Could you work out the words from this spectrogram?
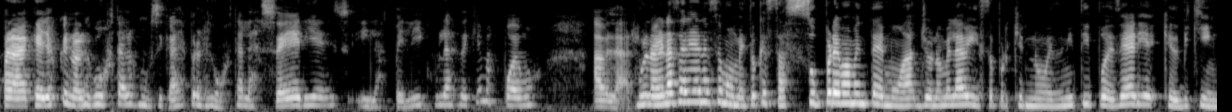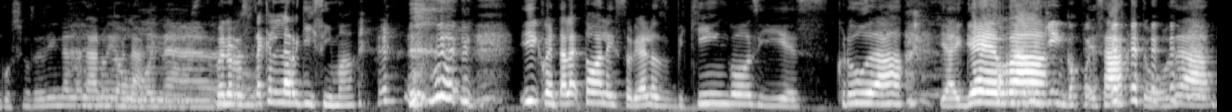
para aquellos que no les gustan los musicales, pero les gustan las series y las películas, ¿de qué más podemos hablar? Bueno, hay una serie en este momento que está supremamente de moda. Yo no me la he visto porque no es mi tipo de serie, que es Vikingos. No sé si la, la han oído hablar. Bueno, resulta que es larguísima. y cuenta toda la historia de los vikingos y es cruda y hay guerra. vikingos, pues. Exacto, o sea,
